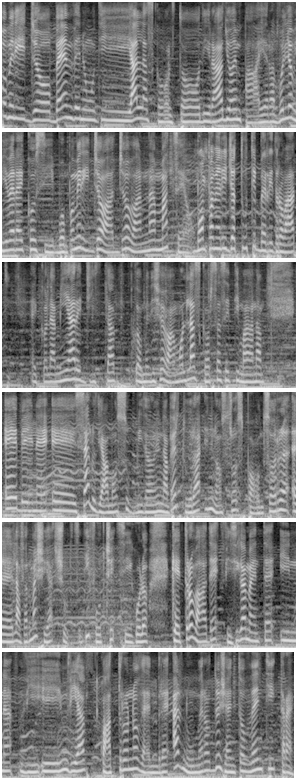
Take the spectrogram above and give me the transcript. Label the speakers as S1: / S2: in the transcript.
S1: pomeriggio, benvenuti all'ascolto di Radio Empire. Voglio vivere così. Buon pomeriggio a Giovanna Mazzeo.
S2: Buon pomeriggio a tutti, ben ritrovati.
S1: Ecco, la mia regista, come dicevamo, la scorsa settimana. Ebbene, eh, salutiamo subito in apertura il nostro sponsor, eh, la farmacia Schulz di Furci Siculo, che trovate fisicamente in, vi- in via 4 novembre al numero 223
